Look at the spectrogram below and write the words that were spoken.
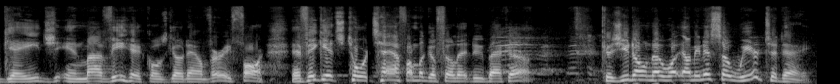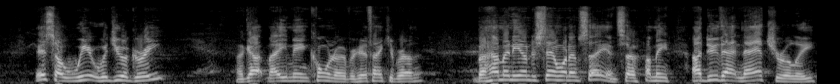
gauge in my vehicles go down very far. If it gets towards half, I'm going to go fill that dude back up. Because you don't know what, I mean, it's so weird today. It's so weird. Would you agree? I got my amen corner over here. Thank you, brother. But how many understand what I'm saying? So, I mean, I do that naturally,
